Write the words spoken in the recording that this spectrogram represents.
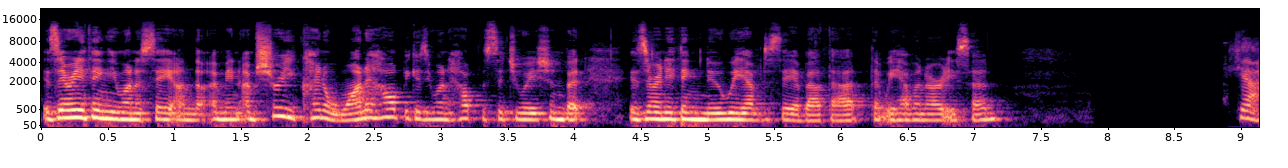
is there anything you want to say on the? I mean, I'm sure you kind of want to help because you want to help the situation, but is there anything new we have to say about that that we haven't already said? Yeah,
